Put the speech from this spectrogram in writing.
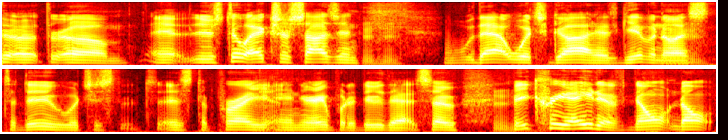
uh, um, and you're still exercising Mm-hmm. That which God has given us to do, which is is to pray, Yeah. and you're able to do that. So Mhm. be creative. Don't don't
